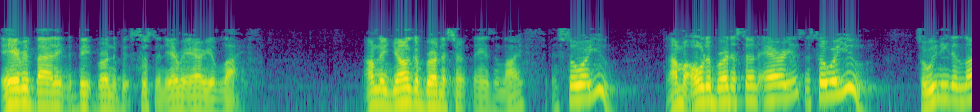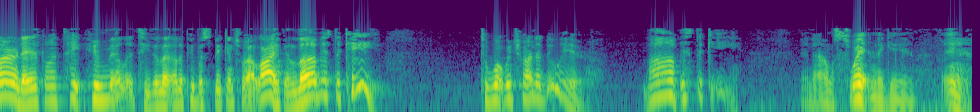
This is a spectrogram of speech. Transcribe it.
Everybody ain't the big brother and big sister in every area of life. I'm the younger brother in certain things in life, and so are you. I'm an older brother in certain areas, and so are you. So we need to learn that it's going to take humility to let other people speak into our life. And love is the key to what we're trying to do here. Love is the key. And I'm sweating again. Man,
